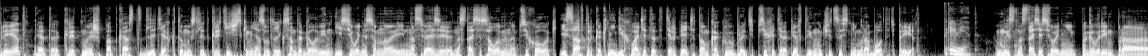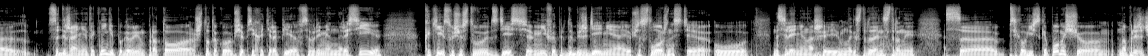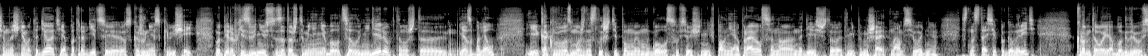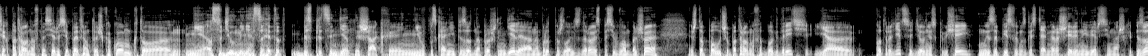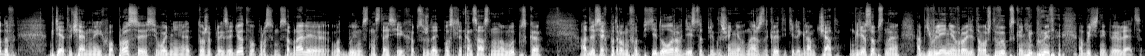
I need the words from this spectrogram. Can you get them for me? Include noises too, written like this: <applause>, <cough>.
Привет, это Критмыш, подкаст для тех, кто мыслит критически. Меня зовут Александр Головин, и сегодня со мной на связи Настасья Соломина, психолог и соавторка книги «Хватит это терпеть» о том, как выбрать психотерапевта и научиться с ним работать. Привет. Привет. Мы с Настасьей сегодня поговорим про содержание этой книги, поговорим про то, что такое вообще психотерапия в современной России, какие существуют здесь мифы, предубеждения и вообще сложности у населения нашей многострадальной страны с психологической помощью. Но прежде чем начнем это делать, я по традиции скажу несколько вещей. Во-первых, извинюсь за то, что меня не было целую неделю, потому что я заболел, и, как вы, возможно, слышите по моему голосу, все еще не вполне оправился, но надеюсь, что это не помешает нам сегодня с Настасьей поговорить. Кроме Кроме того, я благодарю всех патронов на сервисе patreon.com, кто не осудил меня за этот беспрецедентный шаг не выпускания эпизода на прошлой неделе, а наоборот пожелали здоровья. Спасибо вам большое. И чтобы получше патронов отблагодарить, я по традиции делаю несколько вещей. Мы записываем с гостями расширенные версии наших эпизодов, где отвечаем на их вопросы. Сегодня это тоже произойдет. Вопросы мы собрали. Вот будем с Настасьей их обсуждать после конца основного выпуска. А для всех патронов от 5 долларов действует приглашение в наш закрытый телеграм-чат, где, собственно, объявление вроде того, что выпуска не будет, <laughs> обычно и появляется.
